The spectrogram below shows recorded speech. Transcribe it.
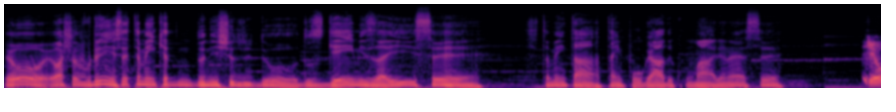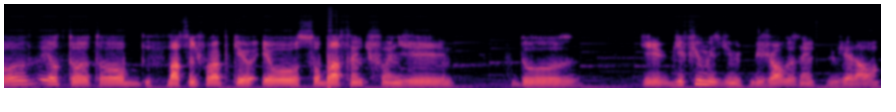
eu, eu acho, Bruninho, você também que é do, do nicho do- do- dos games aí, você, você também tá, tá empolgado com o Mario, né? Você... Eu, eu tô, eu tô bastante empolgado porque eu, eu sou bastante fã de, dos, de, de filmes, de, de jogos, né, em geral.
